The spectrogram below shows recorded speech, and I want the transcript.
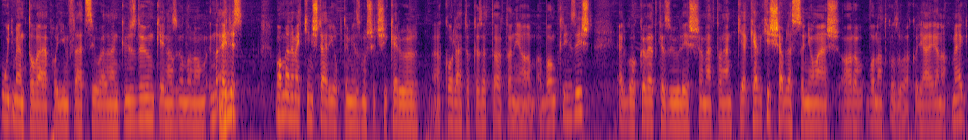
úgy ment tovább, hogy infláció ellen küzdünk, én azt gondolom, na, mm-hmm. egyrészt van bennem egy kincstári optimizmus, hogy sikerül a korlátok között tartani a, a bankkrízist, ergo a következő ülésre már talán kisebb lesz a nyomás arra vonatkozólag, hogy álljanak meg.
